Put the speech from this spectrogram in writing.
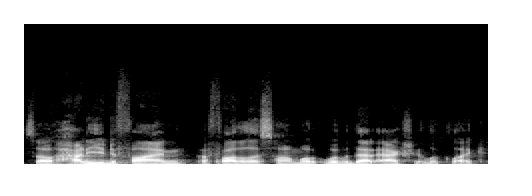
So, how do you define a fatherless home? What, what would that actually look like?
